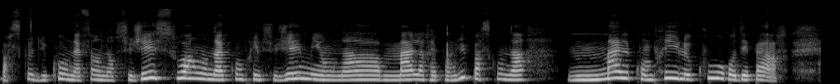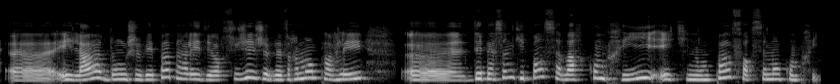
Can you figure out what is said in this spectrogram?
parce que du coup on a fait un hors sujet, soit on a compris le sujet mais on a mal répondu parce qu'on a mal compris le cours au départ. Euh, et là, donc, je ne vais pas parler des hors-sujets, je vais vraiment parler euh, des personnes qui pensent avoir compris et qui n'ont pas forcément compris.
